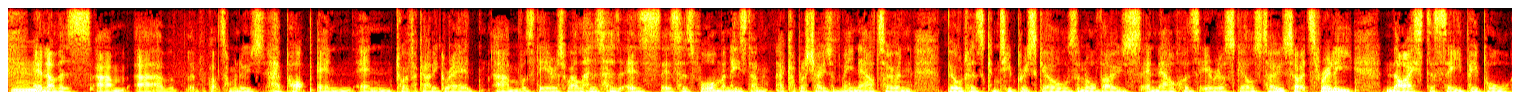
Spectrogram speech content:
Mm. And others, um, uh, we've got someone who's hip hop and, and Toi Whakaari grad um, was there as well his, his, as, as his form, and he's done a couple of shows with me now too and built his contemporary skills and all those, and now his aerial skills too. So it's really nice to see people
